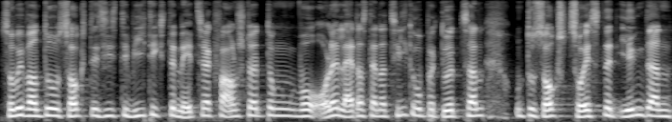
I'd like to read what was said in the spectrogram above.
so wie wenn du sagst, das ist die wichtigste Netzwerkveranstaltung, wo alle Leute aus deiner Zielgruppe dort sind und du sagst, sollst nicht irgendeinen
